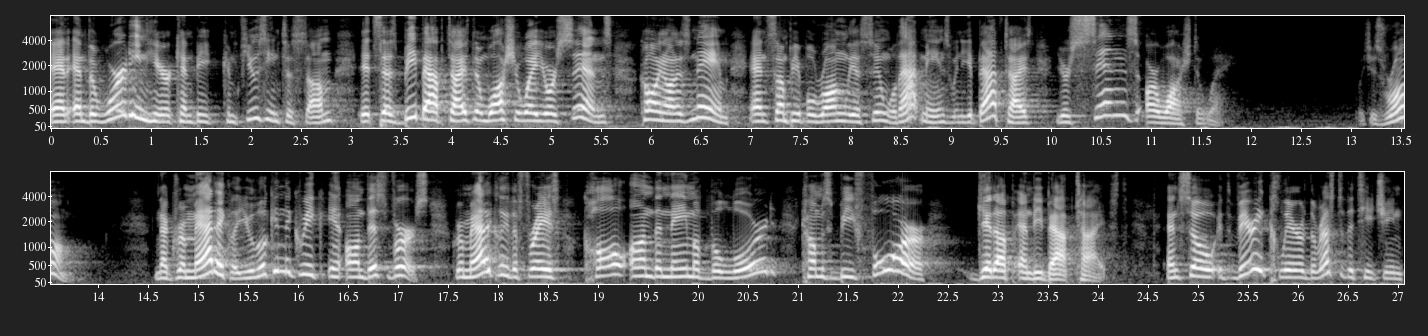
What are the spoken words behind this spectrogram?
And, and the wording here can be confusing to some. It says, Be baptized and wash away your sins, calling on his name. And some people wrongly assume, well, that means when you get baptized, your sins are washed away, which is wrong. Now, grammatically, you look in the Greek in, on this verse, grammatically, the phrase call on the name of the Lord comes before get up and be baptized. And so it's very clear the rest of the teaching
